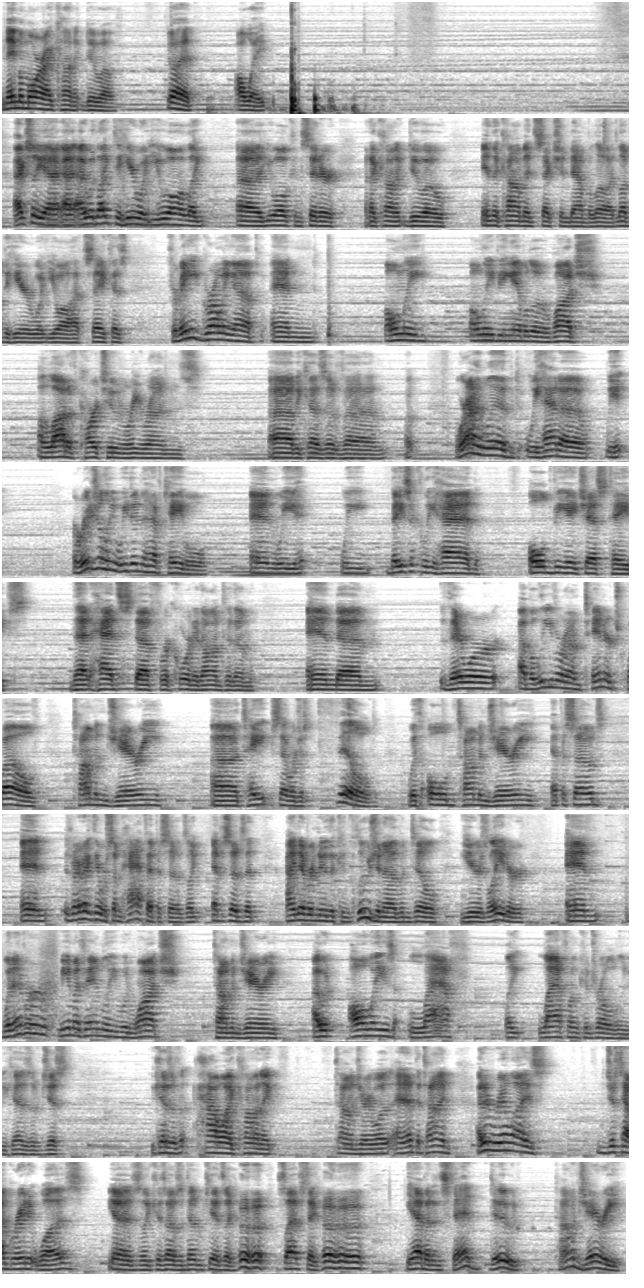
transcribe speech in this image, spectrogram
Name a more iconic duo. Go ahead. I'll wait. Actually, I, I- would like to hear what you all like. Uh, you all consider an iconic duo in the comments section down below. I'd love to hear what you all have to say because, for me, growing up and only only being able to watch a lot of cartoon reruns uh, because of um, where I lived, we had a we originally we didn't have cable, and we we basically had old VHS tapes that had stuff recorded onto them, and um, there were I believe around ten or twelve Tom and Jerry uh, tapes that were just filled with old Tom and Jerry episodes. And as a matter of fact, there were some half episodes, like episodes that I never knew the conclusion of until years later. And whenever me and my family would watch Tom and Jerry, I would always laugh, like laugh uncontrollably because of just because of how iconic Tom and Jerry was. And at the time, I didn't realize just how great it was. Yeah, it's like because I was a dumb kid. It's like slapstick. yeah, but instead, dude, Tom and Jerry,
